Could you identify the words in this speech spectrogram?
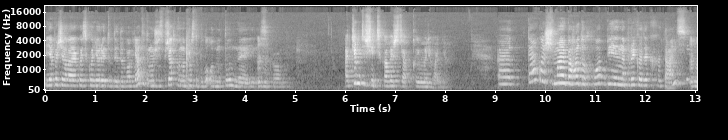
І я почала якось кольори туди додати, тому що спочатку воно просто було однотонне і не цікаво. А чим ти ще цікавишся, окрім малювання? Також маю багато хобі, наприклад, як танці. Угу.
